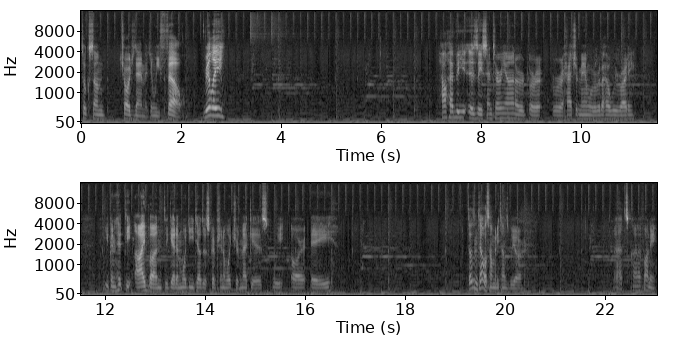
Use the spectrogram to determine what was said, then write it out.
took some charge damage and we fell. Really? How heavy is a Centurion or, or, or a Hatchet Man, whatever the hell we're riding? You can hit the I button to get a more detailed description of what your mech is. We are a... It doesn't tell us how many tons we are. That's kind of funny.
